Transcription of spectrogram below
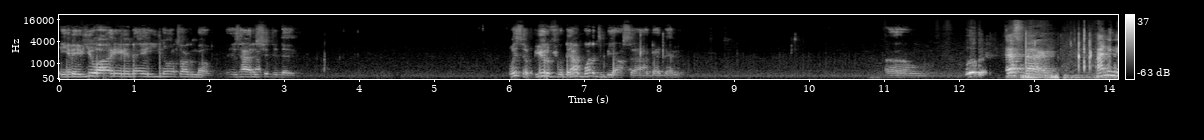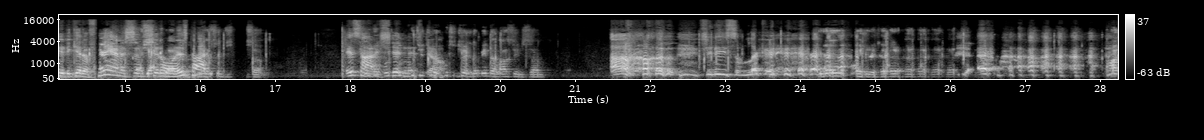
And if you out here in A, you know what I'm talking about. It's hot as shit today. It's a beautiful day. I wanted to be outside, goddamn it. Um, that's better. I needed to get a fan or some shit on. It's hot. It's hot as shit in this joint. What you drink? Let me know. I'll send you some. Oh, she needs some liquor. well, I,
